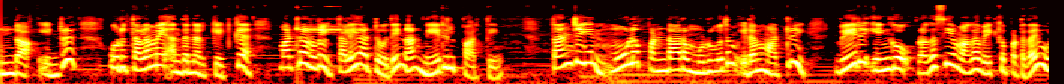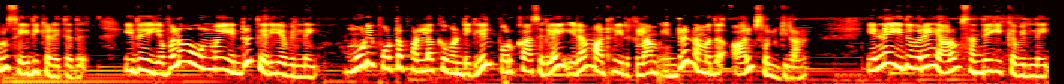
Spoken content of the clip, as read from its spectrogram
உண்டா என்று ஒரு தலைமை அந்தனர் கேட்க மற்றவர்கள் தலையாட்டுவதை நான் நேரில் பார்த்தேன். தஞ்சையின் மூல பண்டாரம் முழுவதும் இடம் மாற்றி வேறு எங்கோ ரகசியமாக வைக்கப்பட்டதாய் ஒரு செய்தி கிடைத்தது. இது எவ்வளவு உண்மை என்று தெரியவில்லை. மூடி போட்ட பல்லக்கு வண்டிகளில் பொற்காசுகளை இடம் மாற்றியிருக்கலாம் என்று நமது ஆள் சொல்கிறான். என்னை இதுவரை யாரும் சந்தேகிக்கவில்லை.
